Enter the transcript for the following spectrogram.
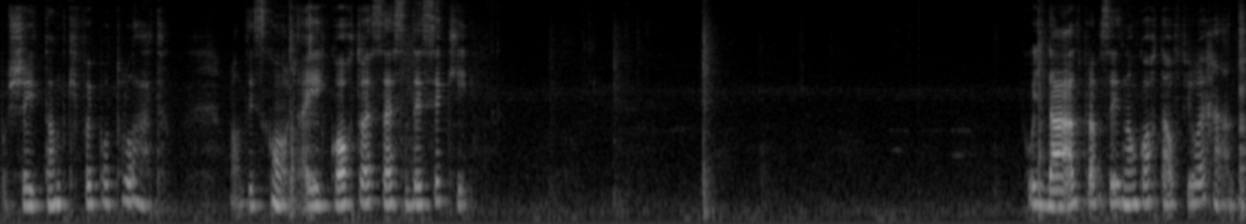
Puxei tanto que foi pro outro lado. Pronto, esconde. Aí, corta o excesso desse aqui. Cuidado para vocês não cortar o fio errado.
